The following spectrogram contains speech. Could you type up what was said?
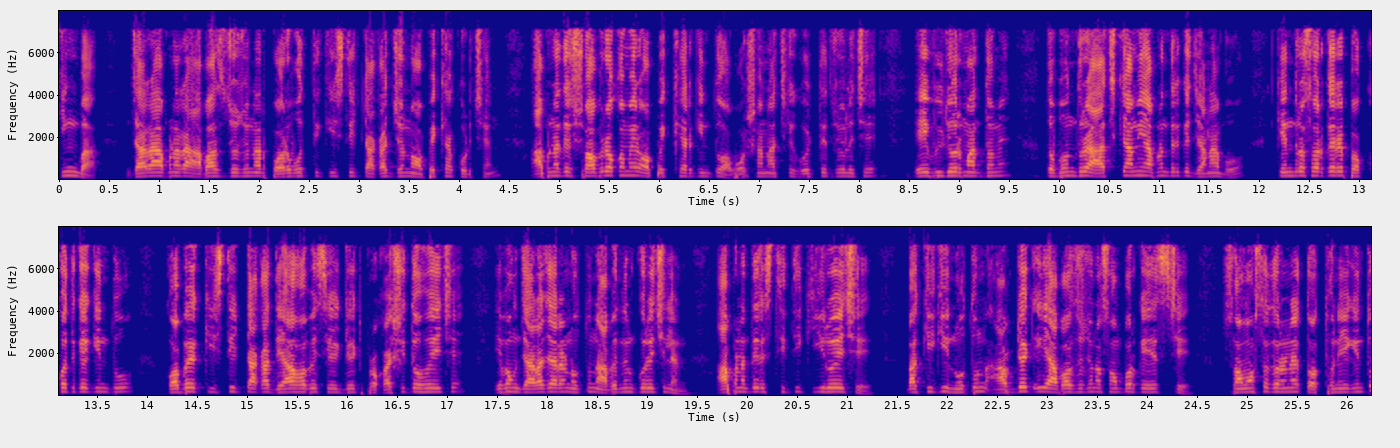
কিংবা যারা আপনারা আবাস যোজনার পরবর্তী কিস্তির টাকার জন্য অপেক্ষা করছেন, আপনাদের সব রকমের অপেক্ষার কিন্তু অবসান আজকে ঘটতে চলেছে এই ভিডিওর মাধ্যমে। তো বন্ধুরা, আজকে আমি আপনাদেরকে জানাব, কেন্দ্র সরকারের পক্ষ থেকে কিন্তু কবে কিস্তির টাকা দেওয়া হবে সেই ডেট প্রকাশিত হয়েছে। এবং যারা যারা নতুন আবেদন করেছিলেন, আপনাদের স্থিতি কি রয়েছে বা কি কি নতুন আপডেট এই আবাস যোজনা সম্পর্কে এসছে, সমস্ত ধরনের তথ্য নিয়ে কিন্তু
